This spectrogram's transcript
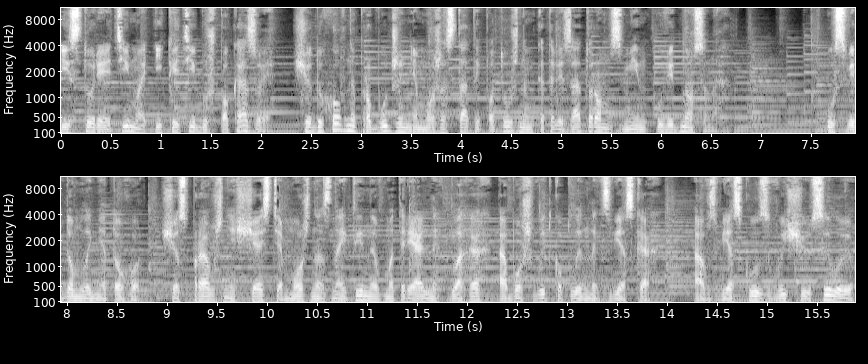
Історія Тіма і Кеті Буш показує, що духовне пробудження може стати потужним каталізатором змін у відносинах. Усвідомлення того, що справжнє щастя можна знайти не в матеріальних благах або швидкоплинних зв'язках, а в зв'язку з вищою силою,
